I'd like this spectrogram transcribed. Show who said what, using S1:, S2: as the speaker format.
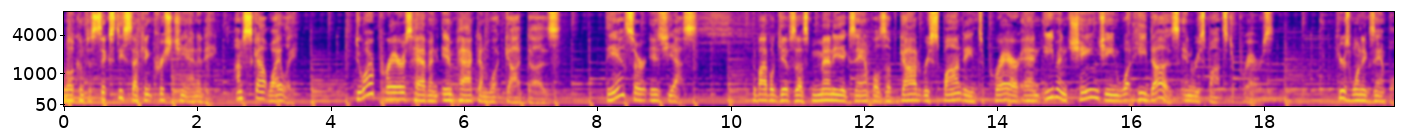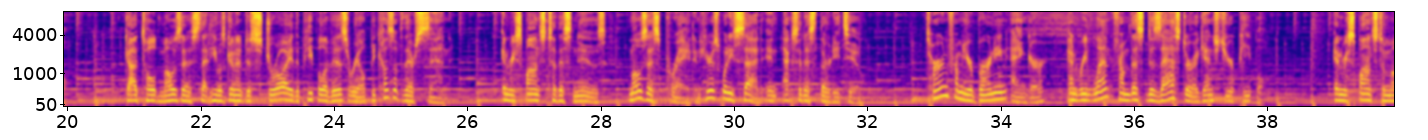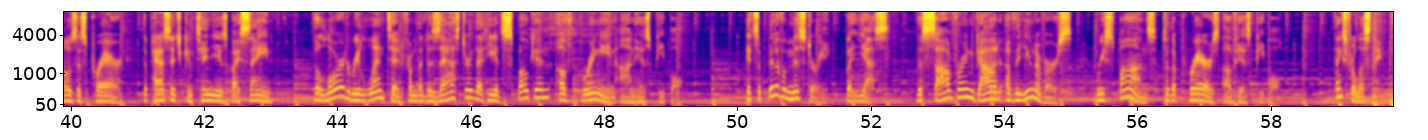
S1: Welcome to 60 Second Christianity. I'm Scott Wiley. Do our prayers have an impact on what God does? The answer is yes. The Bible gives us many examples of God responding to prayer and even changing what He does in response to prayers. Here's one example God told Moses that He was going to destroy the people of Israel because of their sin. In response to this news, Moses prayed, and here's what he said in Exodus 32 Turn from your burning anger and relent from this disaster against your people. In response to Moses' prayer, the passage continues by saying, The Lord relented from the disaster that he had spoken of bringing on his people. It's a bit of a mystery, but yes, the sovereign God of the universe responds to the prayers of his people. Thanks for listening.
